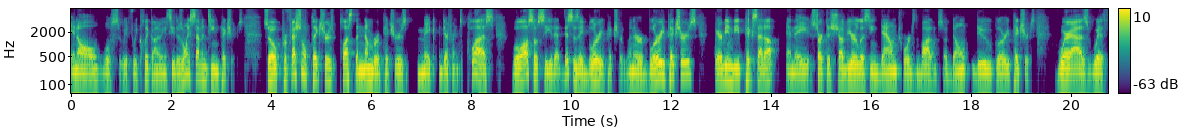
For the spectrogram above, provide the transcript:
in all, we'll if we click on it, we can see there's only 17 pictures. So professional pictures plus the number of pictures make a difference. Plus, we'll also see that this is a blurry picture. When there are blurry pictures, Airbnb picks that up and they start to shove your listing down towards the bottom. So don't do blurry pictures. Whereas with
